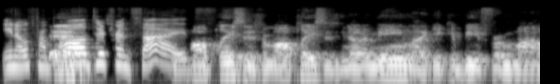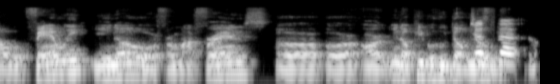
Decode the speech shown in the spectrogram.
you know, from yeah. all different sides, all places, from all places. You know what I mean? Like it could be from my own family, you know, or from my friends, or or or you know, people who don't Just know the, me. You know?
